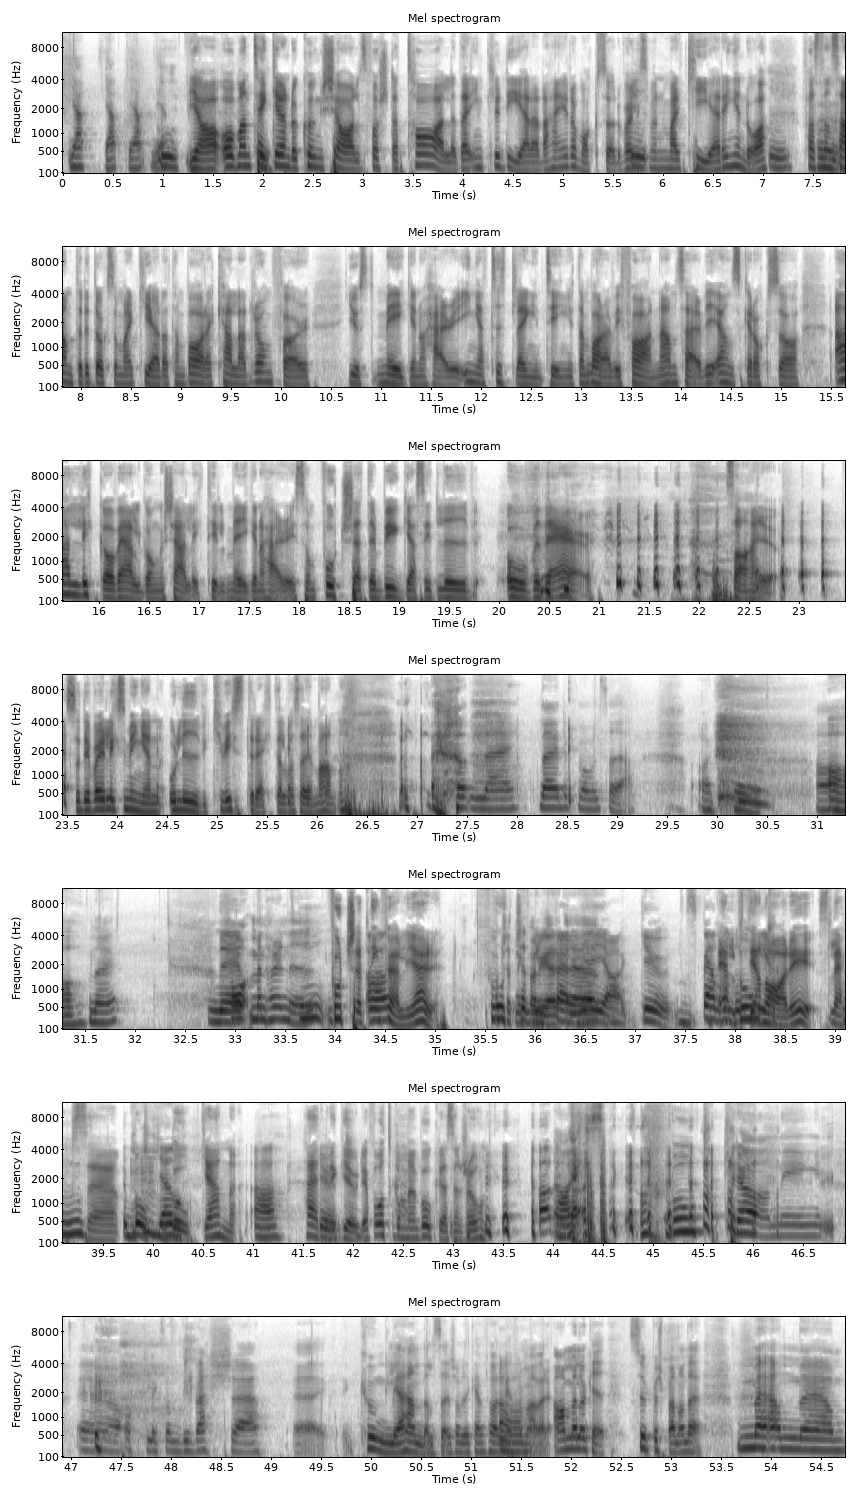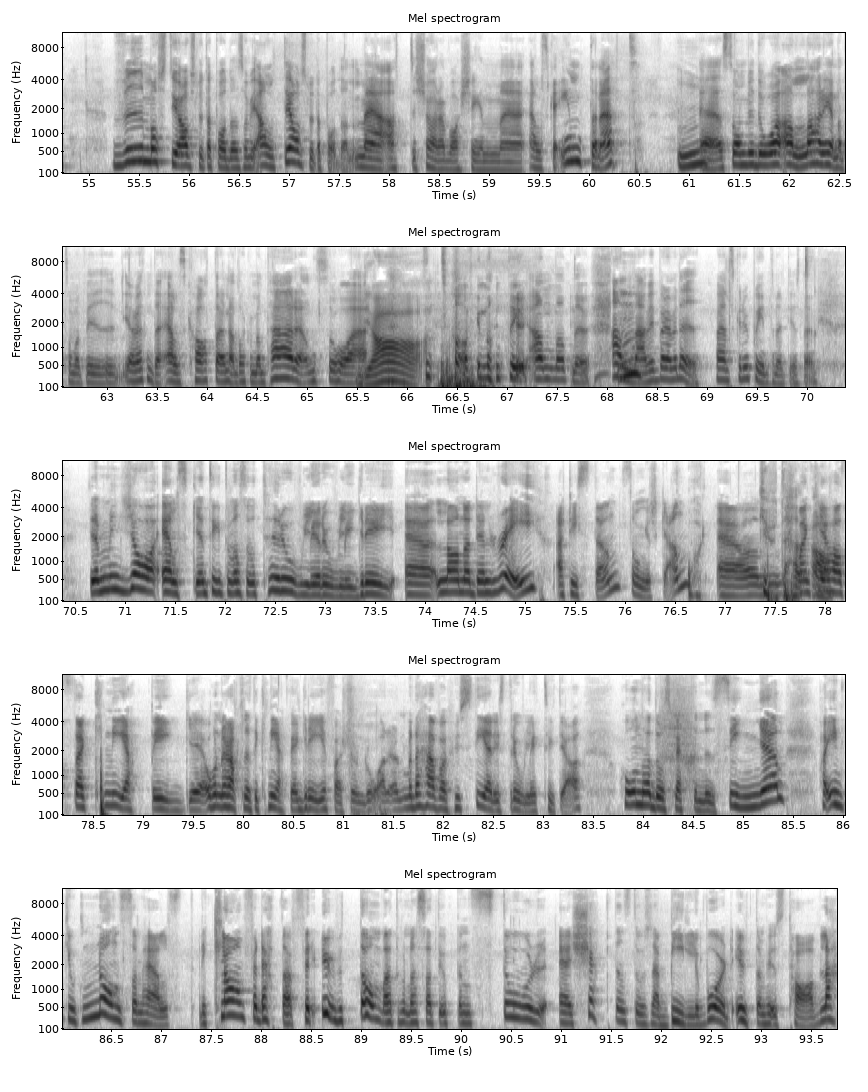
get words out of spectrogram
Ja, ja, ja. ja. Mm. Ja, och man tänker ändå kung Charles första tal, där inkluderade han ju dem också. Det var Mm. liksom en markering ändå, fast han samtidigt också markerade att han bara kallade dem för just Meghan och Harry. Inga titlar, ingenting, utan bara vid förnamn. Så här. Vi önskar också all lycka och välgång och kärlek till Meghan och Harry som fortsätter bygga sitt liv over there, sa han ju. Så det var ju liksom ingen olivkvist direkt, eller vad säger man? nej, nej, det får man väl säga. Ja, Ja. nej. Nej. Ja, men hörni, Fortsättning Ja. följer. fortsättning följer. följer, Eh, ja. Gud, spännande. 11 att se. januari släpps eh, Boken. boken. Ja, Herregud, jag får återkomma med en bokrecension. Ja, exakt. Bok, kröning eh, och liksom diverse eh, kungliga händelser som vi kan följa Ja. framöver. Ja, men okej. Superspännande. Men eh, vi måste ju avsluta podden som vi alltid avslutar podden med att köra varsin eh, Älska internet. Mm. Eh, så om vi då alla har enats om att vi, jag vet inte, älskhatar den här dokumentären så ja. tar vi någonting annat nu. Anna, mm. vi börjar med dig. Vad älskar du på internet just nu? Ja, men jag älskar, jag tyckte det var så otroligt rolig grej. Eh, Lana Del Rey, artisten, sångerskan. Oh, eh, Gud, här, man kan ju ja. ha så knepig, hon har haft lite knepiga grejer för sig under åren, men det här var hysteriskt roligt tyckte jag. Hon har då släppt en ny singel, har inte gjort någon som helst reklam för detta, förutom att hon har satt upp en stor, eh, köpt en stor så billboard, utomhustavla,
